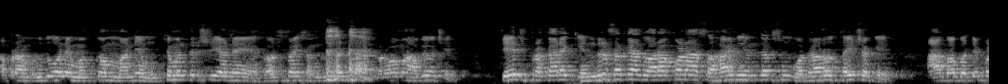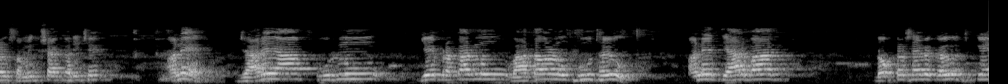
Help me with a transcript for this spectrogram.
આપણા મૃદુ અને મક્કમ માન્ય મુખ્યમંત્રીશ્રી અને હર્ષભાઈ સંઘવી દ્વારા કરવામાં આવ્યો છે. તે જ પ્રકારે કેન્દ્ર સરકાર દ્વારા પણ આ સહાયની અંદર શું વધારો થઈ શકે આ બાબતે પણ સમીક્ષા કરી છે. અને જ્યારે આ પૂરનું જે પ્રકારનું વાતાવરણ ઊભું થયું અને ત્યારબાદ ડૉક્ટર સાહેબે કહ્યું કે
